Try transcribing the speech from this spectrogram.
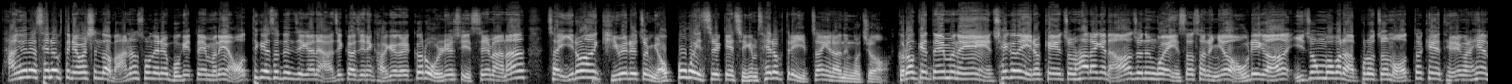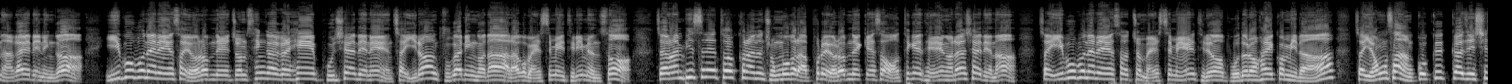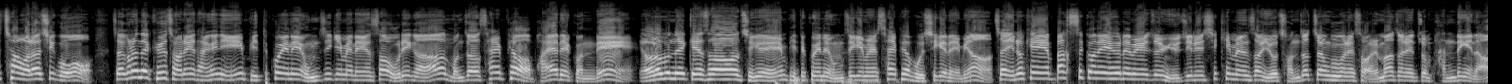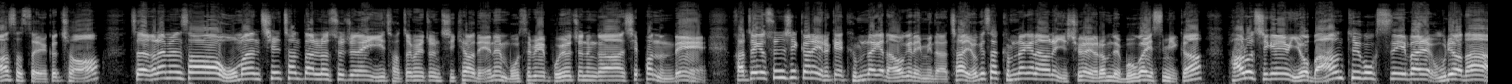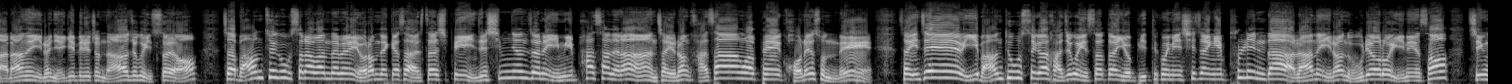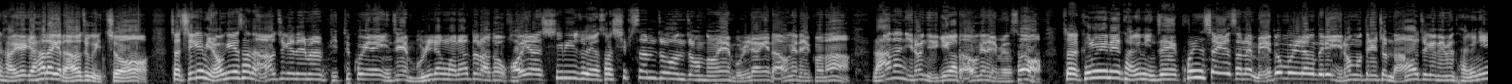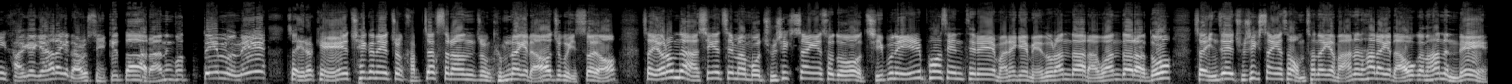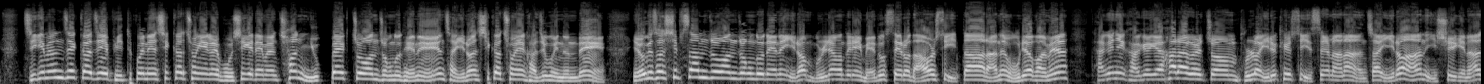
당연히 세력들이 훨씬 더 많은 손해를 보기 때문에 어떻게 해서든지 간에 아직까지는 가격을 끌어올릴 수 있을 만한 자 이러한 기회를 좀 엿보고 있을 게 지금 세력들의 입장이라는 거죠. 그렇기 때문에 최근에 이렇게 좀 하락에 나와주는 거에 있어서는요 우리가 이 종목을 앞으로 좀 어떻게 대응을 해 나가야 되는가 이 부분에 대해서 여러분들 좀 생각을 해 보셔야 되는 자 이러한 구간인 거다라고 말씀을 드리면서 자 그럼 피스 네트워크라는 종목을 앞으로 여러분들께서 어떻게 대응을 하셔야 되나 자 이 부분에 대해서 좀 말씀을 드려보도록 할 겁니다. 자 영상 꼭 끝 까지 시청을 하시고 자 그런데 그 전에 당연히 비트코인의 움직임에 대해서 우리가 먼저 살펴봐야 될 건데 여러분들께서 지금 비트코인의 움직임을 살펴보시게 되면 자 이렇게 박스권의 흐름을 좀 유지를 시키면서 요 전저점 구간에서 얼마 전에 좀 반등이 나왔었어요. 그쵸? 자 그러면서 5만 7천 달러 수준의 이 저점을 좀 지켜내는 모습을 보여주는가 싶었는데 갑자기 순식간에 이렇게 급락이 나오게 됩니다. 자 여기서 급락이 나오는 이슈가 여러분들 뭐가 있습니까? 바로 지금 요 마운트 곡스발 우려 다라는 이런 얘기들이 좀 나와주고 있어요. 자, 마운트 곡스라고 한다면 여러분들께서 아시다시피 이제 10년 전에 이미 파산을 한 자, 이런 가상화폐 거래소인데 자, 이제 이 마운트 곡스가 가지고 있었던 이 비트코인이 시장에 풀린다라는 이런 우려로 인해서 지금 가격이 하락이 나와주고 있죠. 자, 지금 여기에서 나와주게 되면 비트코인의 이제 물량만 하더라도 거의 한 12조에서 13조 원 정도의 물량이 나오게 될 거다라는 이런 얘기가 나오게 되면서 자, 그로 인해 당연히 이제 코인 시장에서는 매도 물량들이 이런 것들이 좀 나와주게 되면 당연히 가격이 하락이 나올 수 있겠다라는 것 때문에 자 이렇게 최근에 좀 갑작스러운 좀 급락이 나와주고 있어요. 자 여러분들 아시겠지만 뭐 주식시장에서도 지분의 1%를 만약에 매도를 한다라고 한다라도 자 이제 주식시장에서 엄청나게 많은 하락이 나오거나 하는데 지금 현재까지 비트코인의 시가총액을 보시게 되면 1,600조 원 정도 되는 자 이런 시가총액 가지고 있는데 여기서 13조 원 정도 되는 이런 물량들이 매도세로 나올 수 있다라는 우려감은 당연히 가격의 하락을 좀 불러일으킬 수 있을 만한 자 이러한 이슈이긴 하죠.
